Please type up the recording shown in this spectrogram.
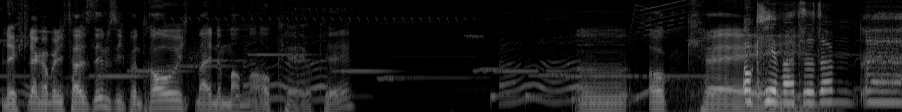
Nicht länger bin ich Teil des Lebens. Ich bin traurig. Meine Mama. Okay, okay. Äh, okay. Okay, warte, dann äh,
